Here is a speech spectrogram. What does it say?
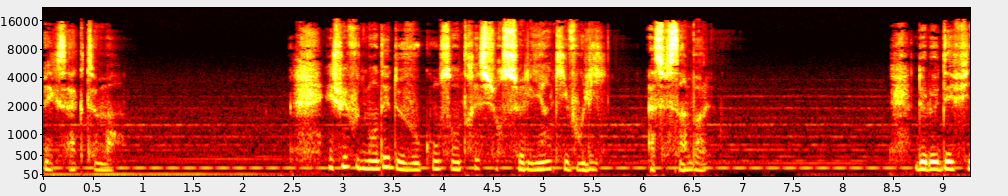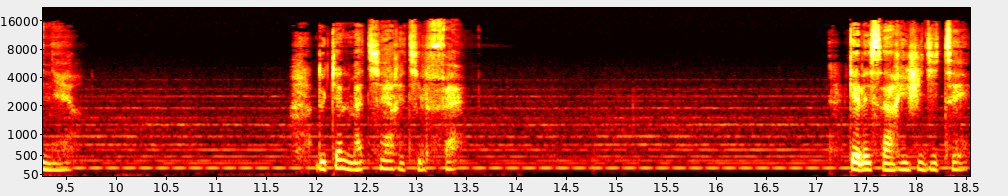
Exactement. Et je vais vous demander de vous concentrer sur ce lien qui vous lie à ce symbole. De le définir. De quelle matière est-il fait? Quelle est sa rigidité?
